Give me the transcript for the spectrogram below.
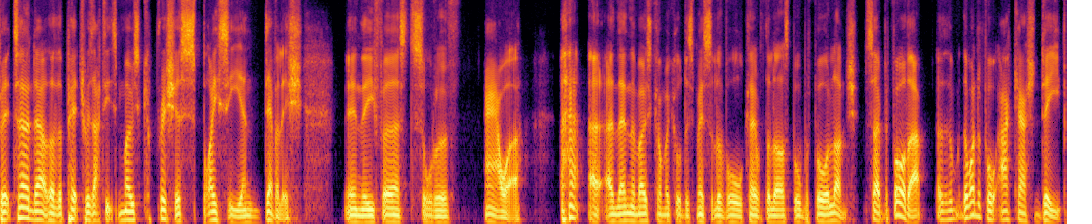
But it turned out that the pitch was at its most capricious, spicy, and devilish in the first sort of hour. Uh, and then the most comical dismissal of all came with the last ball before lunch. So before that, uh, the, the wonderful Akash Deep,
